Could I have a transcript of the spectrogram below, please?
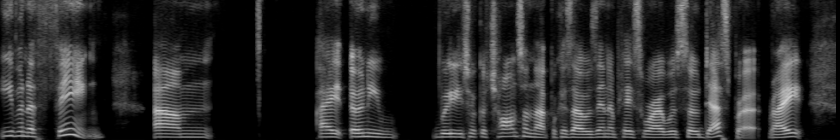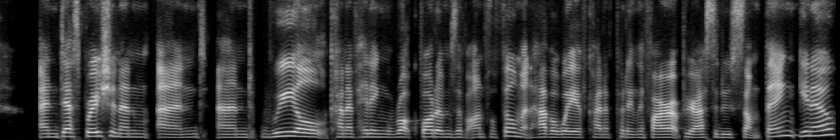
even a thing um i only really took a chance on that because i was in a place where i was so desperate right? And desperation and and and real kind of hitting rock bottoms of unfulfillment have a way of kind of putting the fire up your ass to do something you know?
